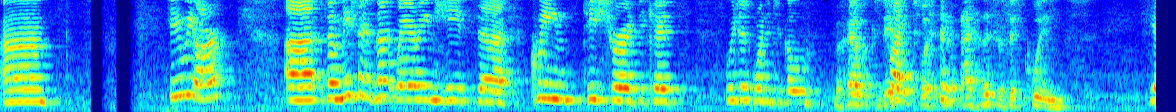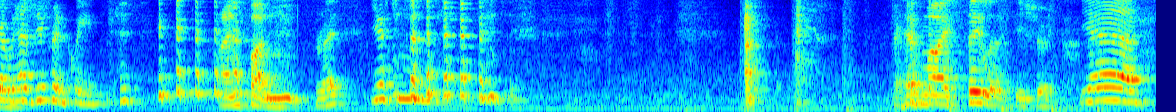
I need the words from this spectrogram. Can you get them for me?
Um, here we are. Uh, so Misha is not wearing his uh, Queen's t-shirt because we just wanted to go we have stripes. Uh, this is a Queen's. Yeah, we have different Queens. I'm funny, right? You're I have my sailor's t-shirt. yeah,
